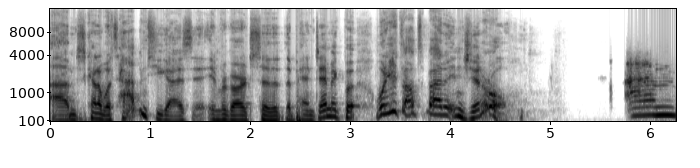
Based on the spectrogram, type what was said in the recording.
um, just kind of what's happened to you guys in regards to the, the pandemic. But what are your thoughts about it in general? Um,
